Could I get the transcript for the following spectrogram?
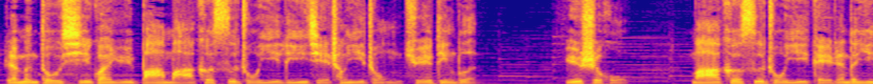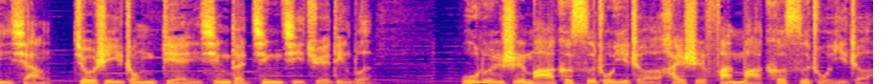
人们都习惯于把马克思主义理解成一种决定论，于是乎，马克思主义给人的印象就是一种典型的经济决定论。无论是马克思主义者还是反马克思主义者，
